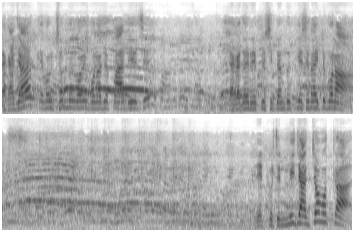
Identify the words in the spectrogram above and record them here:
দেখা যাক, এবং সুন্দরভাবে বোনাজে পা দিয়েছে। দেখা যায় রেফরি সিদ্ধান্ত দিয়েছে না একটু বোনাস রেড করছেন মিজান, চমৎকার।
